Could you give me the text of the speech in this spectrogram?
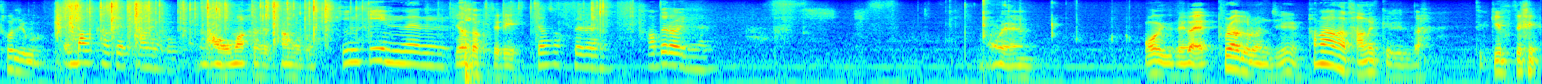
터지고. 오마카세 탕으로. 아 오마카세 탕으로. 인기 있는 녀석들이. 녀석들은 다 들어있는. 어 예. 어 이거 내가 F라 그런지 하나하나 다 느껴진다. 느낌들이.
